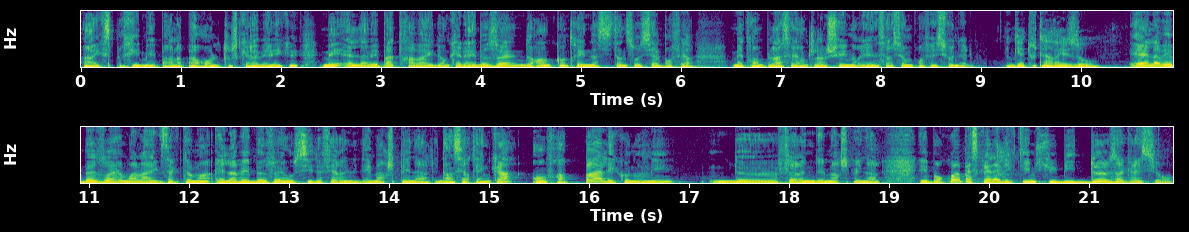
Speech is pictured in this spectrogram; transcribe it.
à exprimer par la parole tout ce qu'elle avait vécu. Mais elle n'avait pas de travail. Donc, elle avait besoin de rencontrer une assistante sociale pour faire mettre en place et enclencher une réinsertion professionnelle. Donc, il y a tout un réseau elle avait besoin, voilà exactement, elle avait besoin aussi de faire une démarche pénale. Dans certains cas, on ne fera pas l'économie de faire une démarche pénale. Et pourquoi? Parce que la victime subit deux agressions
